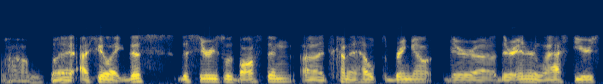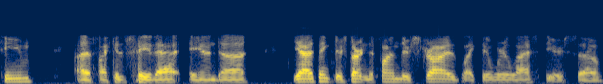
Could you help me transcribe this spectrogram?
Um, but I feel like this this series with Boston, uh, it's kind of helped bring out their uh, their inner last year's team, uh, if I could say that. And uh, yeah, I think they're starting to find their stride like they were last year. So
